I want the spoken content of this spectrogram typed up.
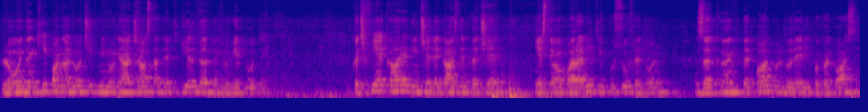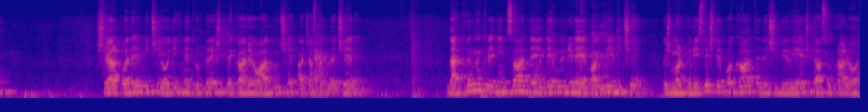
luând în chip analogic minunea aceasta drept pildă pentru virtute. Căci fiecare din cei legați de plăceri este un paralitic cu sufletul, zăcând pe patul durerii păcătoase și al părelnicei odihne trupești pe care o aduce această plăcere. Dar când încredințat de îndemnurile evanghelice își mărturisește păcatele și biruiește asupra lor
